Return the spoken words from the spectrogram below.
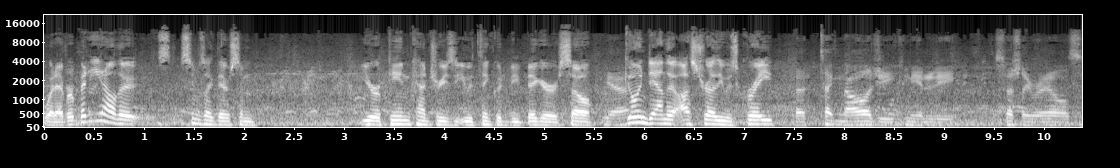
whatever. But, you know, there seems like there's some European countries that you would think would be bigger. So yeah. going down to Australia was great. The technology community, especially Rails.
